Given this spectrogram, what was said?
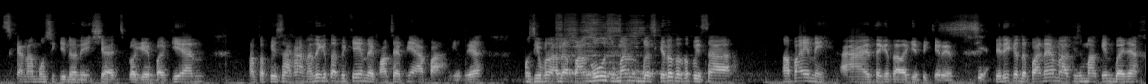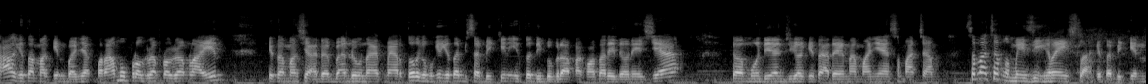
skena musik Indonesia sebagai bagian tak terpisahkan. Nanti kita pikirin deh konsepnya apa gitu ya. Meskipun ada panggung, cuman bus kita tetap bisa apa ini? Nah, itu kita lagi pikirin. Jadi ke depannya makin makin banyak hal, kita makin banyak meramu program-program lain. Kita masih ada Bandung Nightmare Tour, mungkin kita bisa bikin itu di beberapa kota di Indonesia. Kemudian juga kita ada yang namanya semacam semacam Amazing Race lah. Kita bikin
